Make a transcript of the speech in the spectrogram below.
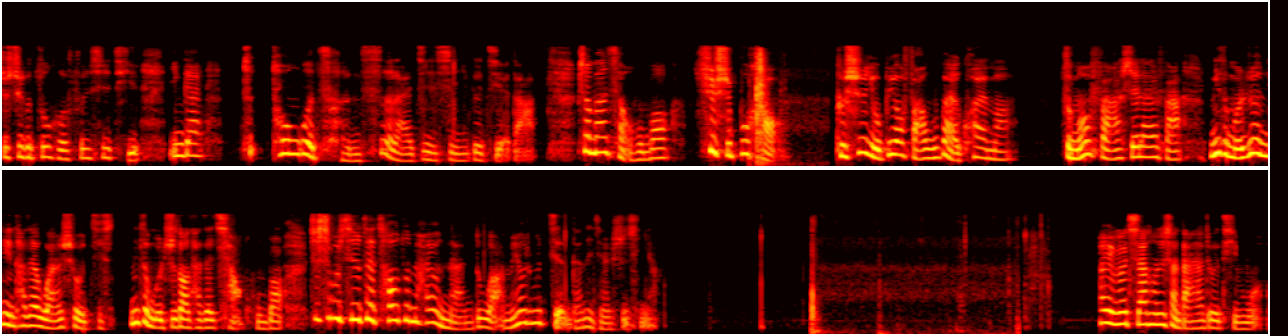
这是一个综合分析题，应该通通过层次来进行一个解答。上班抢红包确实不好。可是有必要罚五百块吗？怎么罚？谁来罚？你怎么认定他在玩手机？你怎么知道他在抢红包？这是不是其实，在操作面还有难度啊？没有这么简单的一件事情呀。还有没有其他同学想答一下这个题目？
